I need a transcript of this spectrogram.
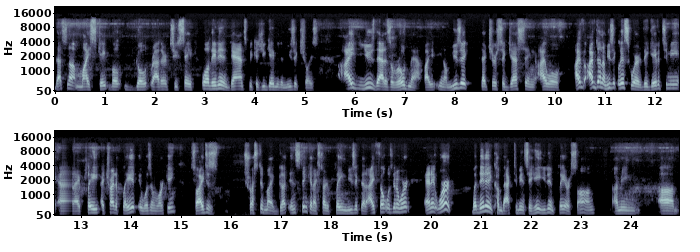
that's not my scapegoat goat rather to say, well, they didn't dance because you gave me the music choice. I use that as a roadmap. I you know music that you're suggesting, I will. I've I've done a music list where they gave it to me and I played. I tried to play it, it wasn't working. So I just trusted my gut instinct and I started playing music that I felt was going to work, and it worked. But they didn't come back to me and say, "Hey, you didn't play our song." I mean, um,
